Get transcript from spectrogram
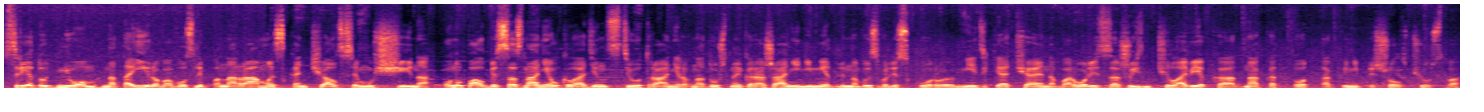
В среду днем на Таирова возле панорамы скончался мужчина. Он упал без сознания около 11 утра. Неравнодушные горожане немедленно вызвали скорую. Медики отчаянно боролись за жизнь человека, однако тот так и не пришел в чувство.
